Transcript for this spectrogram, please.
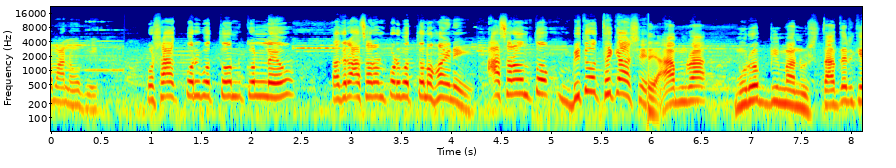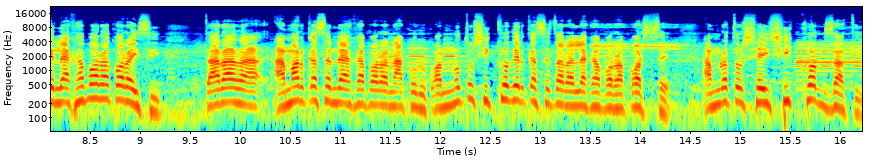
অমানবিক। পোশাক পরিবর্তন করলেও তাদের আচরণ পরিবর্তন হয়নি। আচরণ তো ভিতর থেকে আসে। আমরা মুরব্বী মানুষ তাদেরকে লেখাপড়া করাইছি। তারা আমার কাছে লেখাপড়া না করুক অন্য তো শিক্ষকের কাছে তারা লেখাপড়া করছে। আমরা তো সেই শিক্ষক জাতি।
